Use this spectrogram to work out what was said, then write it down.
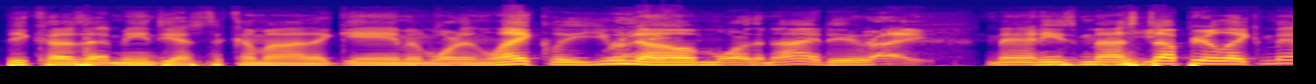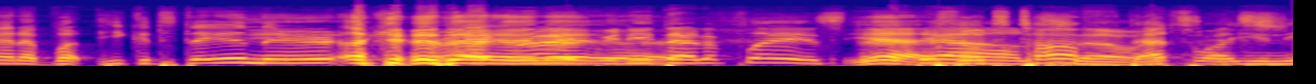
because that means he has to come out of the game, and more than likely, you Right. know more than I do, Right. Man, he's messed He- up. You're like, man, but he could stay in there. Like, right, right. We need uh, that at play. It's Yeah, so it's tough. so That's it's- why it's- you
